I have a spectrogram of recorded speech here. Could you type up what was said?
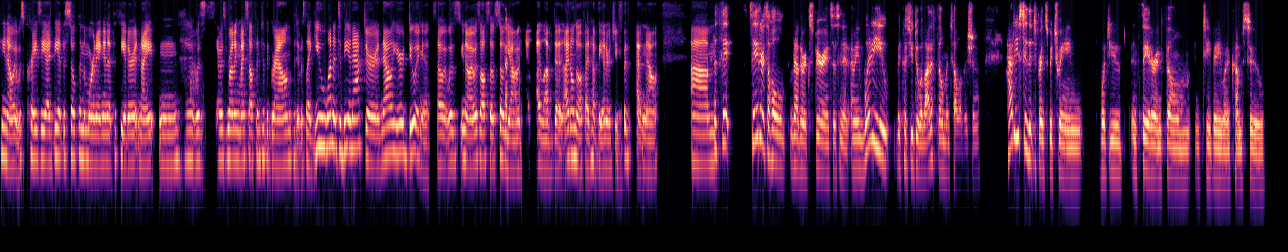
you know, it was crazy. I'd be at the soap in the morning and at the theater at night, and it was I was running myself into the ground. But it was like you wanted to be an actor, and now you're doing it. So it was, you know, I was also so young. I loved it. I don't know if I'd have the energy for that now. Um, the th- theater is a whole another experience, isn't it? I mean, what do you because you do a lot of film and television. How do you see the difference between what you in theater and film and TV when it comes to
